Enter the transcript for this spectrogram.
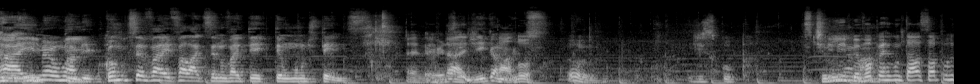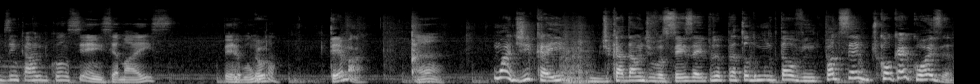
Aí, meu amigo, como que você vai falar que você não vai ter que ter um monte de tênis? É verdade. Falou. Marcos. Ô, desculpa. estilo Felipe, é eu vou perguntar só por desencargo de consciência, mas. Pergunta? Eu- Tema? Ah, Uma dica aí de cada um de vocês aí pra, pra todo mundo que tá ouvindo. Pode ser de qualquer coisa.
